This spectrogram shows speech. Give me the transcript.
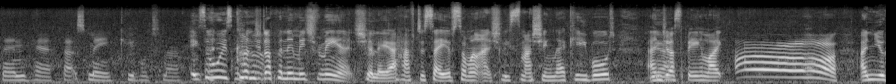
then yeah, that's me, Keyboard Smash. It's always conjured up an image for me, actually, I have to say, of someone actually smashing their keyboard and Yeah. just being like, ah, and you,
